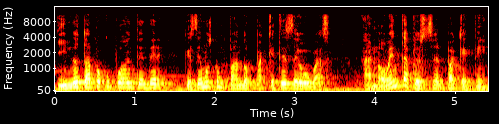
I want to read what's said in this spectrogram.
Y no tampoco puedo entender que estemos comprando paquetes de uvas a 90 pesos el paquete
